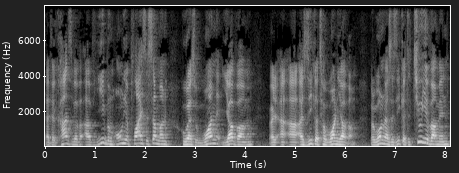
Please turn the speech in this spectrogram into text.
That the concept of, of yivam only applies to someone who has one yavam, right, a, a, zika to one yavam. But one who has a zika to two yavamin,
